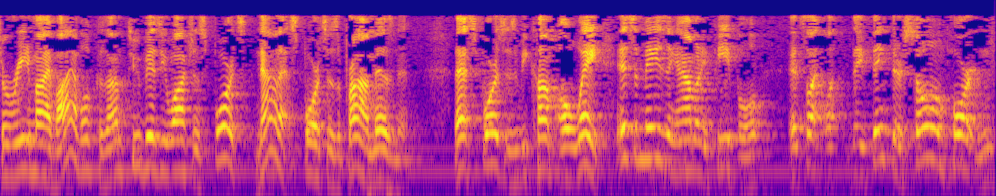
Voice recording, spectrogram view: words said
to read my Bible because I'm too busy watching sports, now that sports is a problem, isn't it? That sports has become a weight. It's amazing how many people, it's like they think they're so important,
